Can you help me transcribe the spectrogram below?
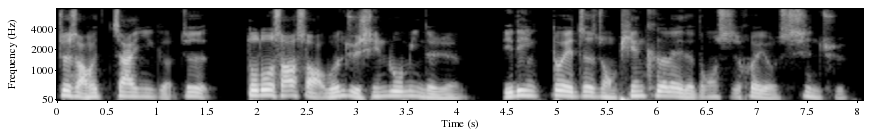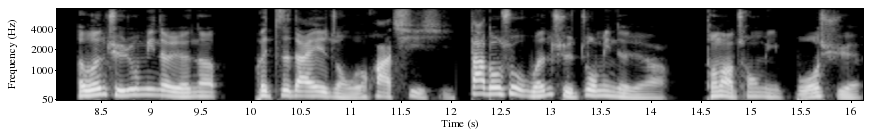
最少会沾一个，就是多多少少文曲星入命的人，一定对这种偏科类的东西会有兴趣。而文曲入命的人呢？会自带一种文化气息。大多数文曲作命的人啊，头脑聪明、博学，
